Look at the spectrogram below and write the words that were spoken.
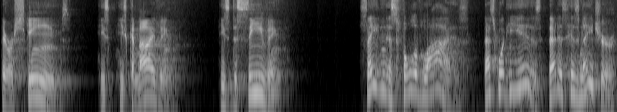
There are schemes. He's, he's conniving. He's deceiving. Satan is full of lies. That's what he is. That is his nature.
